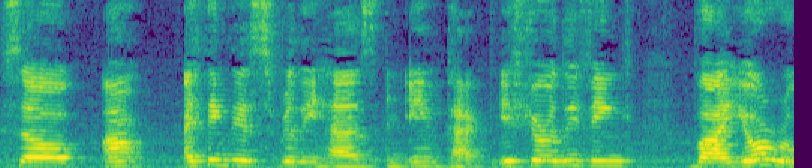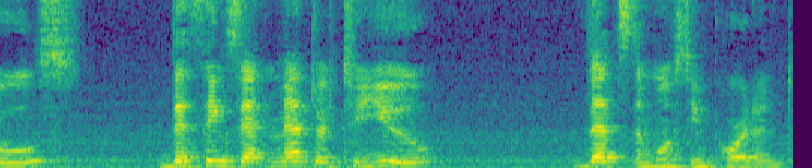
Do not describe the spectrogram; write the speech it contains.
So um, I think this really has an impact. If you're living by your rules, the things that matter to you, that's the most important.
